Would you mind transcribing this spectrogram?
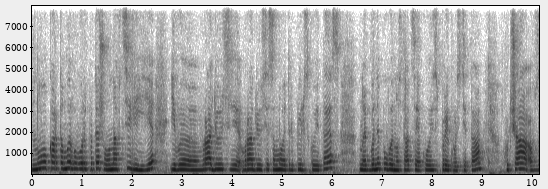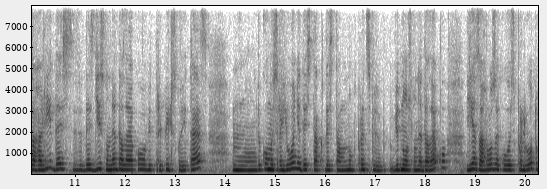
Ну, карта мир говорить про те, що вона вціліє, і в, радіусі, в радіусі самої Трипільської ТЕС ну, якби не повинно статися якоїсь прикрості. Та? Хоча взагалі десь, десь дійсно недалеко від Трипільської ТЕС, в якомусь районі, десь так, десь там, ну, в принципі, відносно недалеко, є загроза якогось прильоту,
